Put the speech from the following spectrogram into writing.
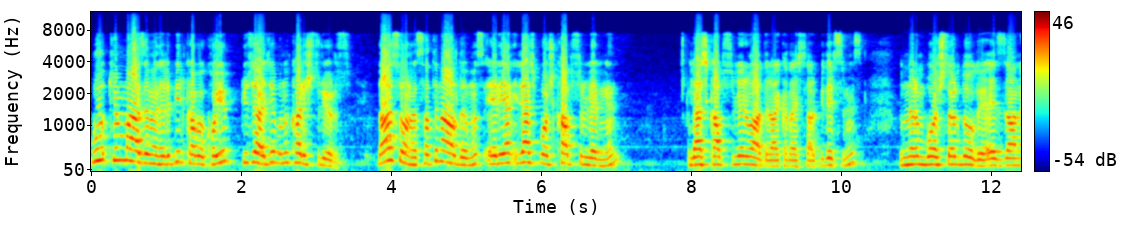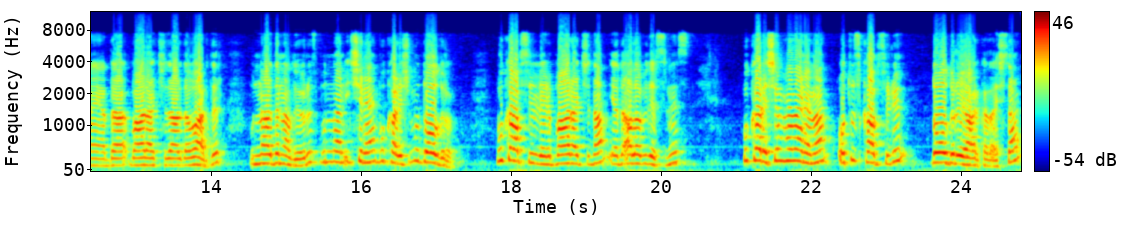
Bu tüm malzemeleri bir kaba koyup güzelce bunu karıştırıyoruz. Daha sonra satın aldığımız eriyen ilaç boş kapsüllerinin ilaç kapsülleri vardır arkadaşlar bilirsiniz. Bunların boşları da oluyor. Eczane ya da baharatçılarda vardır. Bunlardan alıyoruz. Bunların içine bu karışımı doldurun. Bu kapsülleri baharatçıdan ya da alabilirsiniz. Bu karışım hemen hemen 30 kapsülü dolduruyor arkadaşlar.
